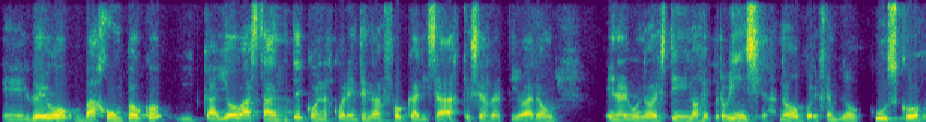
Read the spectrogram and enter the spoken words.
luego bajó un poco y cayó bastante con las cuarentenas focalizadas que se reactivaron en algunos destinos de provincias, ¿no? Por ejemplo, Cusco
